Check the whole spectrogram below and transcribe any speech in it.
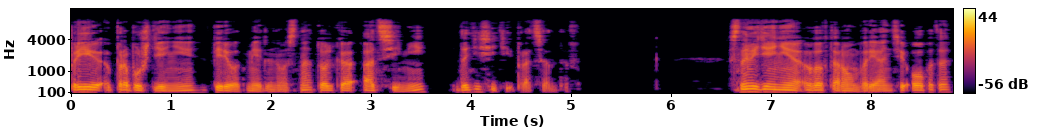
При пробуждении в период медленного сна только от 7 до 10%. Сновидения во втором варианте опыта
